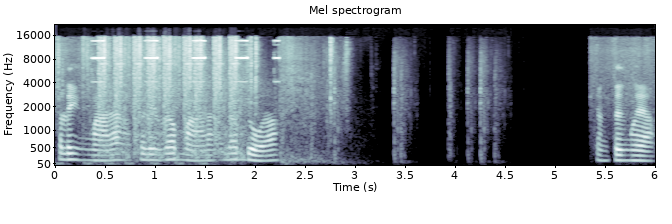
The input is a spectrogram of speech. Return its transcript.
สลิงมาแล้วสลิงเริ่มมาแล้วเริ่มดูแล้วยังตึงเลยอะ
